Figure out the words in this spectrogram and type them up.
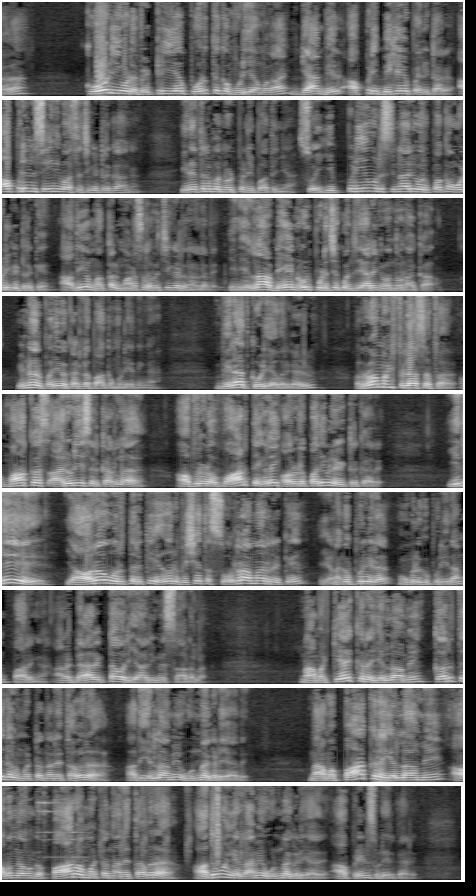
கோலியோட வெற்றியை பொறுத்துக்க முடியாமல் தான் கேம்பீர் அப்படி பிஹேவ் பண்ணிட்டாரு அப்படின்னு செய்தி வாசிச்சுக்கிட்டு இருக்காங்க. இதை எத்தனை பேர் நோட் பண்ணி பார்த்தீங்க? ஸோ இப்படியும் ஒரு சினாரி ஒரு பக்கம் ஓடிக்கிட்டு இருக்கு. அதையும் மக்கள் மனசில் வச்சுக்கிறது நல்லது. இது எல்லாம் அப்படியே நூல் பிடிச்சி கொஞ்சம் இறங்கி வந்தோம்னாக்கா இன்னொரு பதிவை கண்ணில் பார்க்க முடியுதுங்க. விராட் கோலி அவர்கள் ரோமன் பிலாசபர் மார்க்கஸ் அருளியஸ் இருக்கார்ல அவரோட வார்த்தைகளை அவரோட பதிவில் இட்டிருக்காரு. இது யாரோ ஒருத்தருக்கு ஏதோ ஒரு விஷயத்த சொல்கிற மாதிரி இருக்குது எனக்கு புரியல உங்களுக்கு புரியுதான்னு பாருங்கள் ஆனால் டைரெக்டாக அவர் யாரையுமே சாடலை. நாம கேட்குற எல்லாமே கருத்துக்கள் மட்டும்தானே தவிர அது எல்லாமே உண்மை கிடையாது. நாம் பார்க்குற எல்லாமே அவங்கவங்க பார்வை மட்டும்தானே தவிர அதுவும் எல்லாமே உண்மை கிடையாது அப்படின்னு சொல்லியிருக்காரு.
